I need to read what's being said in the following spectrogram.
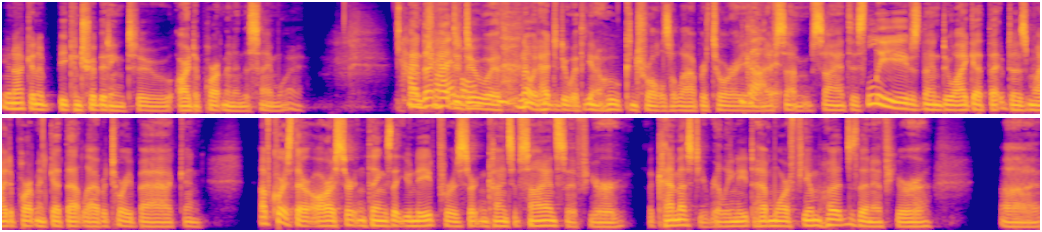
you're not going to be contributing to our department in the same way. How and that tribal. had to do with no, it had to do with you know who controls a laboratory, Got and if it. some scientist leaves, then do I get that? Does my department get that laboratory back? And of course, there are certain things that you need for certain kinds of science. If you're a chemist, you really need to have more fume hoods than if you're, uh,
